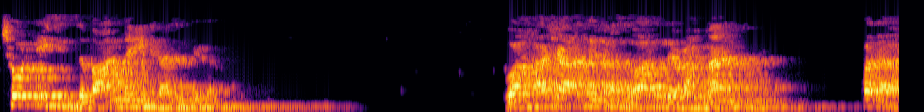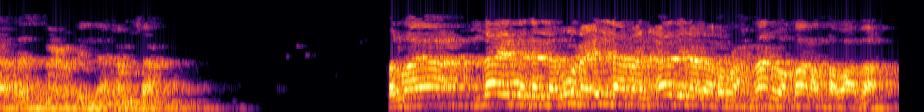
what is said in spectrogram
چھوٹی سی زبان نہیں ہلا سکے گا۔ وہ خشاط الاسوات الرحمن فلا تسمع الا همسا فرمایا، لا يتكلمون الا من اذن له الرحمن وقال صوابا.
